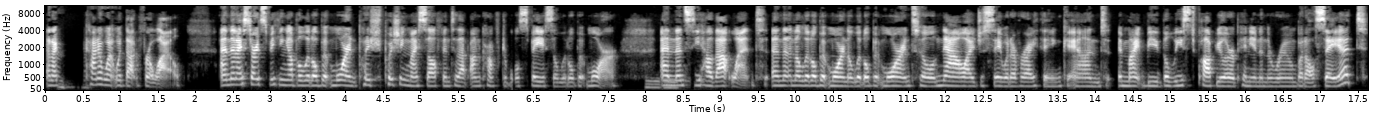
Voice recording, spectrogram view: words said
And I kind of went with that for a while. And then I start speaking up a little bit more and push pushing myself into that uncomfortable space a little bit more. And Mm-hmm. then see how that went. And then a little bit more and a little bit more until now I just say whatever I think. And it might be the least popular opinion in the room, but I'll say it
